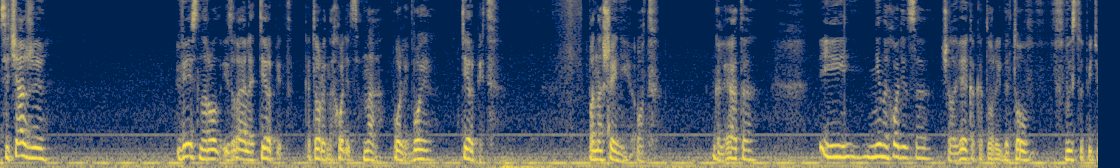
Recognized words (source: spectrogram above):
Сейчас же весь народ Израиля терпит который находится на поле боя, терпит поношение от Голиата, и не находится человека, который готов выступить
